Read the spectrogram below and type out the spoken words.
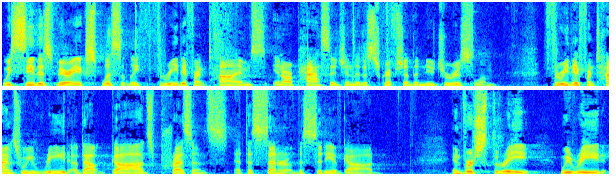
We see this very explicitly three different times in our passage in the description of the New Jerusalem. Three different times we read about God's presence at the center of the city of God. In verse 3, we read,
